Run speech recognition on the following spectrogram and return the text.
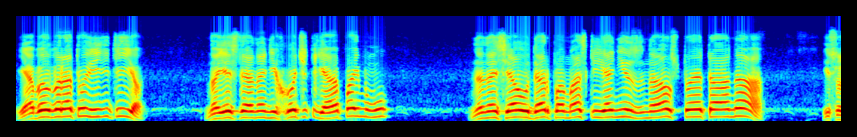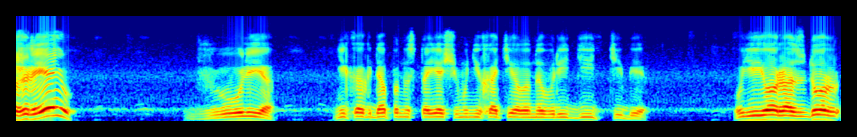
я был бы рад увидеть ее, но если она не хочет, я пойму. Нанося удар по маске, я не знал, что это она, и сожалею. Джулия никогда по-настоящему не хотела навредить тебе. У нее раздор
